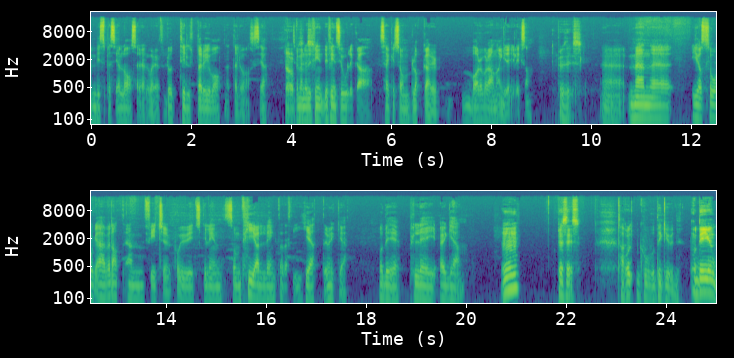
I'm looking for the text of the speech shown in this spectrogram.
en viss speciell laser eller vad det är. För då tiltar du ju vapnet eller vad man ska säga. Ja, jag menar, det, fin- det finns ju olika säkert som blockar var och varannan grej liksom. precis. Eh, men eh, jag såg även att en feature på UI skulle in som vi har längtat efter jättemycket. Och det är Play Again. Mm, precis. Tack Och- gode gud. Och det är ju,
